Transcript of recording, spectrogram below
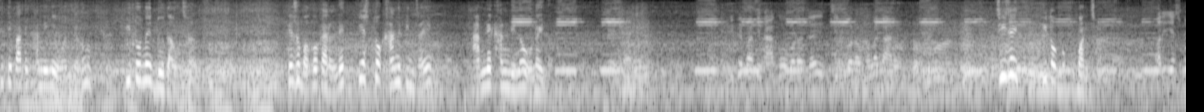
तितेपाती खानिदिने हो भनेदेखि तितो नै दुध आउँछ। त्यसो भएको कारणले त्यस्तो खानपिन चाहिँ हामीले खानदिन हुँदैन। चिज तितो बन्छ। अनि यसको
